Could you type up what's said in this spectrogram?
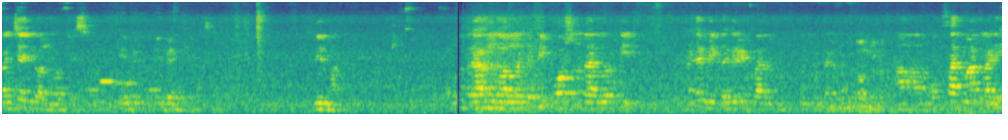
పంచాయతీ వాళ్ళు నోట్ చేసుకోండి. మీరు మా ట్రావెల్ కావాలంటే మీ పోర్షన్ దాని వరకు అంటే మీకు దగ్గర పని అనుకుంటా కదా. ఆ, ఒకసారి మాట్లాడి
